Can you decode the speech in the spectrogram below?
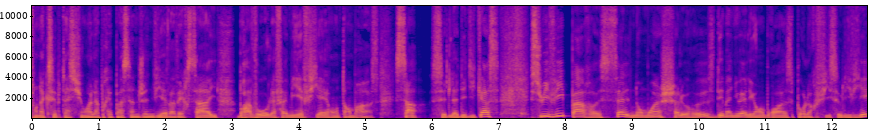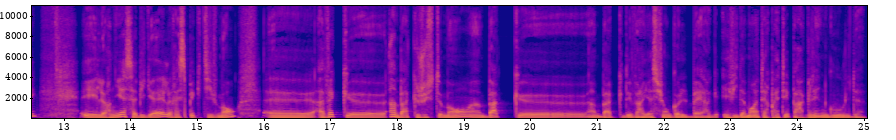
ton acceptation à la prépa Sainte-Geneviève à Versailles. Bravo, la famille est fière, on t'embrasse. Ça, c'est de la dédicace, suivie par celle non moins chaleureuse d'Emmanuel et Ambroise pour leur fils Olivier et leur nièce Abigail, respectivement, euh, avec euh, un bac justement, un bac euh, un bac des variations Goldberg, évidemment interprété par Glenn Gould.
